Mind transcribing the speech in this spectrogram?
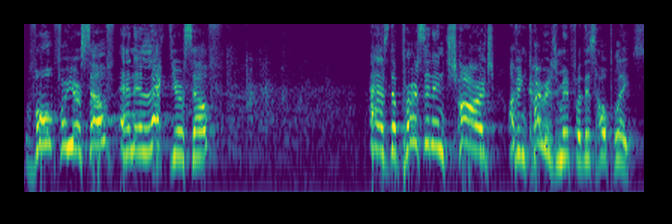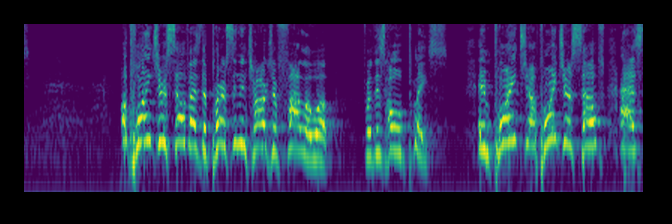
vote for yourself, and elect yourself as the person in charge of encouragement for this whole place. Appoint yourself as the person in charge of follow up for this whole place. And point, appoint yourself as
